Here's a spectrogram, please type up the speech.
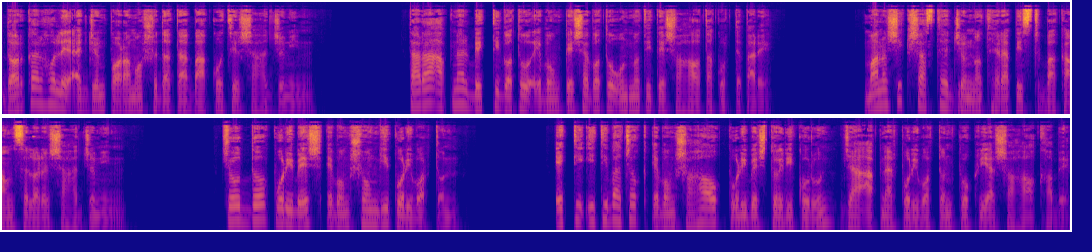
দরকার হলে একজন পরামর্শদাতা বা কোচের সাহায্য নিন। তারা আপনার ব্যক্তিগত এবং পেশাগত উন্নতিতে সহায়তা করতে পারে। মানসিক স্বাস্থ্যের জন্য থেরাপিস্ট বা কাউন্সেলরের সাহায্য নিন। চৌদ্দ, পরিবেশ এবং সঙ্গী পরিবর্তন। একটি ইতিবাচক এবং সহায়ক পরিবেশ তৈরি করুন, যা আপনার পরিবর্তন প্রক্রিয়ার সহায়ক হবে।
